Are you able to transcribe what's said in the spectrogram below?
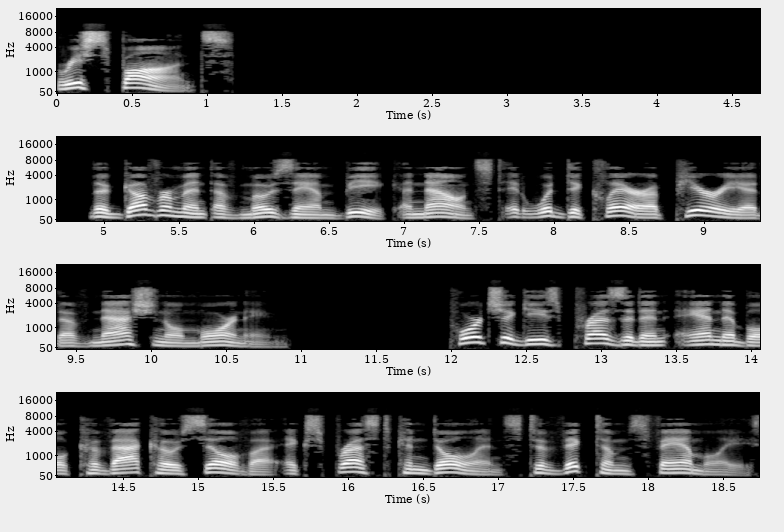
Response The government of Mozambique announced it would declare a period of national mourning. Portuguese President Aníbal Cavaco Silva expressed condolence to victims' families.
